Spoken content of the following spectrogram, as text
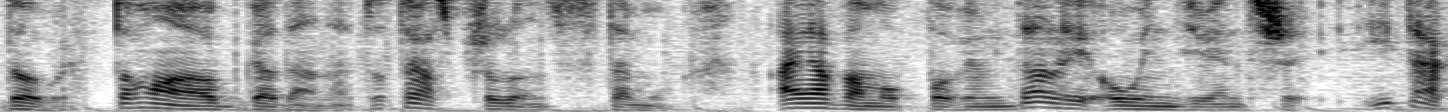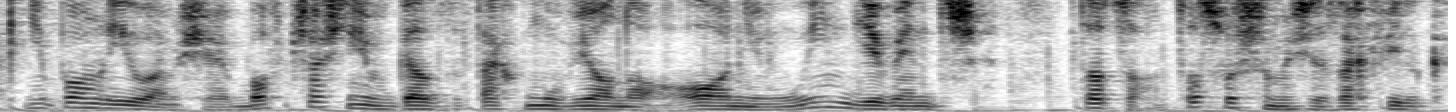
Dobra, to mamy obgadane, to teraz przegląd systemu, a ja wam opowiem dalej o Win 9.3. I tak, nie pomyliłem się, bo wcześniej w gazetach mówiono o nim Win 9.3. To co, to słyszymy się za chwilkę.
